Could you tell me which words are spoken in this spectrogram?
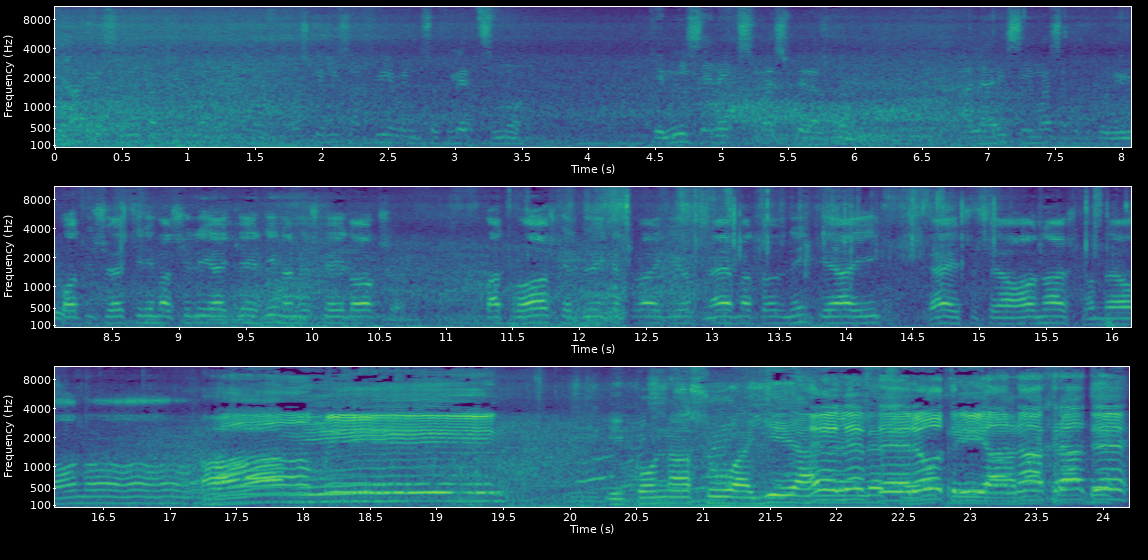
Και άφησε μου τα πλήγματα ημών, ως και εμείς αφήνουμε τις οφειλέτες ημών. Και εμείς εν έξι μας περασμό. Αλλά ρίσε ημάς από τον πονηρού. Ότι σου έστειλε η βασιλεία και η δύναμη και η δόξα. Πατρός και του και του Αγίου Πνεύματος νίκαια ή και εις τους αιώνας των αιώνων. Αμήν. Εικόνα σου Αγία Ελευθερότρια ανάχρατε,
